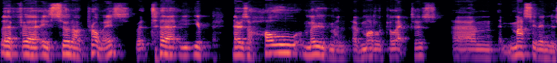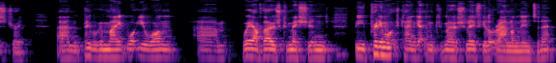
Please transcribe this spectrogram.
that for I promise. But uh, you, there's a whole movement of model collectors, um, massive industry, and people can make what you want. Um, we have those commissioned, but you pretty much can get them commercially if you look around on the internet.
